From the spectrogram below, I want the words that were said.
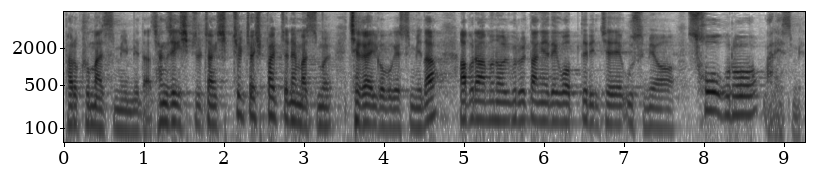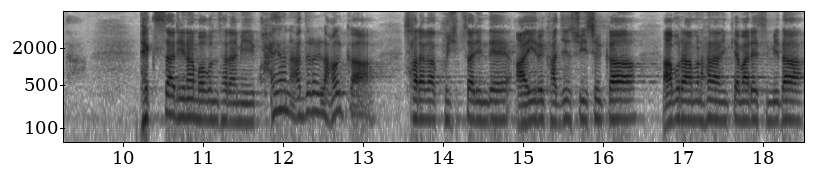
바로 그 말씀입니다. 장세기 17장 17절, 18절의 말씀을 제가 읽어보겠습니다. 아브라함은 얼굴을 땅에 대고 엎드린 채 웃으며 속으로 말했습니다. 100살이나 먹은 사람이 과연 아들을 낳을까? 사라가 90살인데 아이를 가질 수 있을까? 아브라함은 하나님께 말했습니다.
